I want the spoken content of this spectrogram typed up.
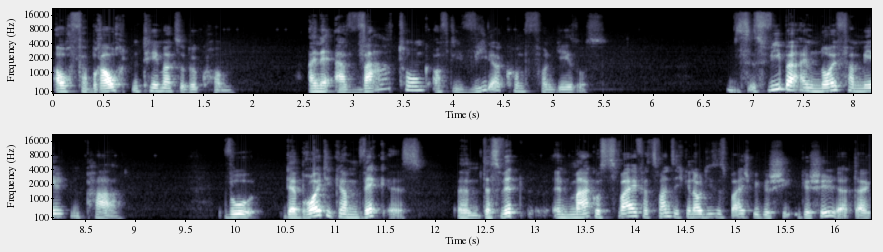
auch verbrauchten Thema zu bekommen. Eine Erwartung auf die Wiederkunft von Jesus. Es ist wie bei einem neu vermählten Paar, wo der Bräutigam weg ist, ähm, das wird in Markus 2, Vers 20 genau dieses Beispiel geschildert. Da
